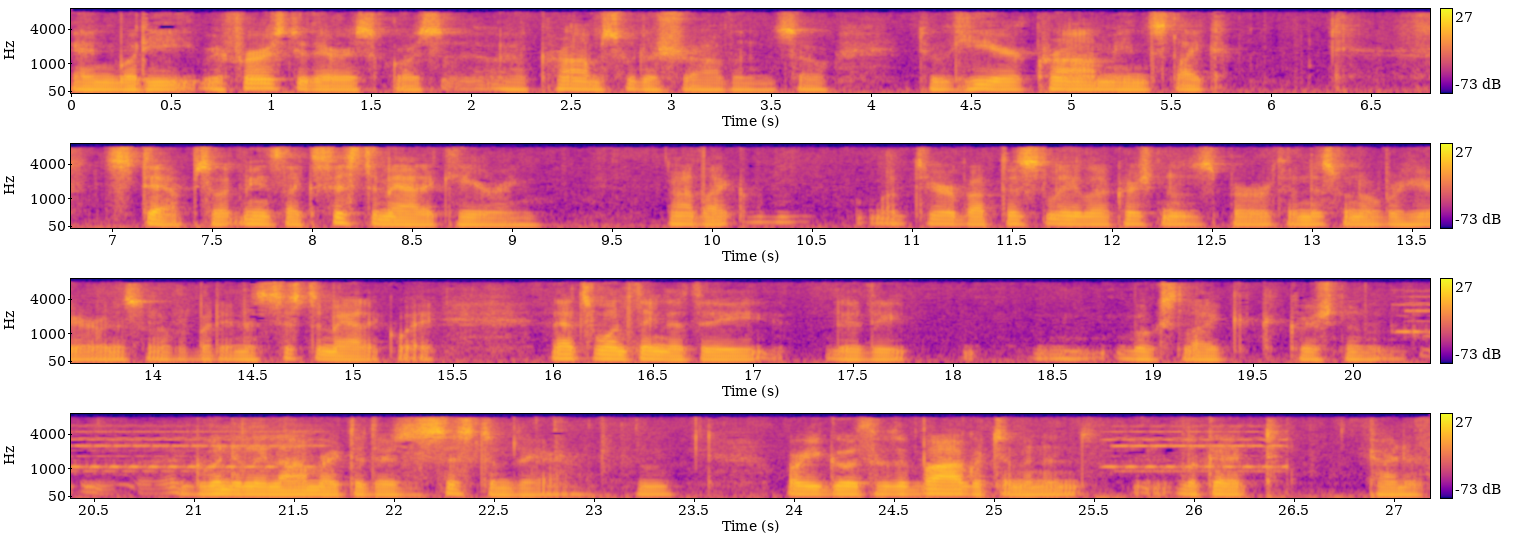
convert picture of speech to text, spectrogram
And what he refers to there is, of course, uh, Kram Sudha Shravan. So to hear, Kram means like step. So it means like systematic hearing. Not like, let's hear about this Leela, Krishna's birth, and this one over here, and this one over, but in a systematic way. That's one thing that the the, the books like Krishna, Lilamrita, that there's a system there. Hmm? Or you go through the Bhagavatam and look at it kind of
